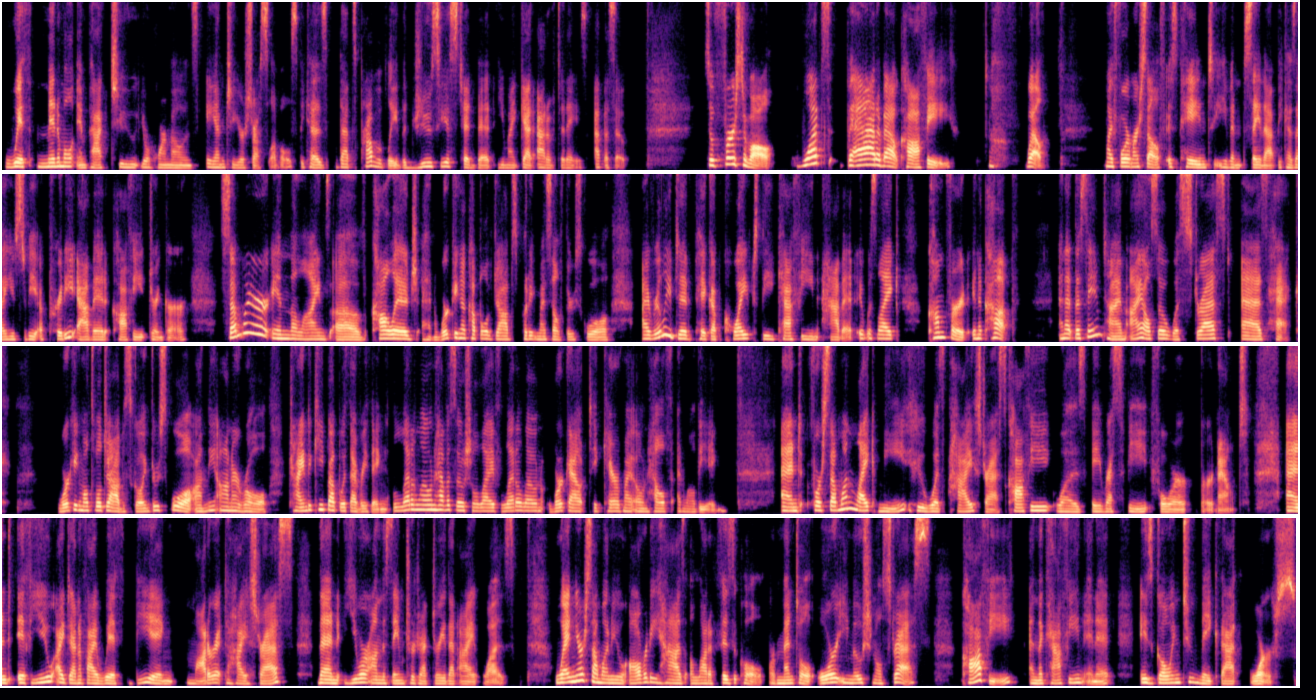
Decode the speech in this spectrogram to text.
with minimal impact to your hormones and to your stress levels, because that's probably the juiciest tidbit you might get out of today's episode. So, first of all, what's bad about coffee? Well, my former self is pained to even say that because I used to be a pretty avid coffee drinker. Somewhere in the lines of college and working a couple of jobs, putting myself through school, I really did pick up quite the caffeine habit. It was like comfort in a cup. And at the same time, I also was stressed as heck, working multiple jobs, going through school on the honor roll, trying to keep up with everything, let alone have a social life, let alone work out, take care of my own health and well being. And for someone like me who was high stress, coffee was a recipe for burnout. And if you identify with being moderate to high stress, then you are on the same trajectory that I was. When you're someone who already has a lot of physical or mental or emotional stress, coffee and the caffeine in it is going to make that worse.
